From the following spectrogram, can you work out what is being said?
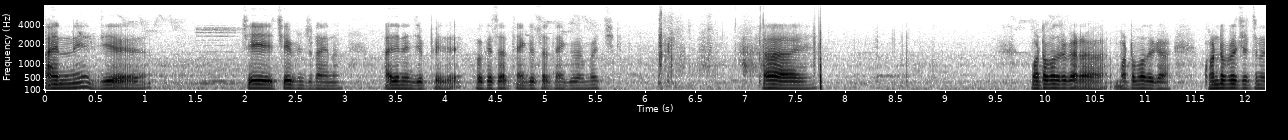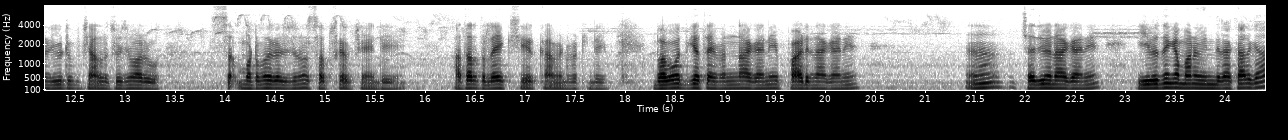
ఆయన్ని చే చేపించును ఆయన అది నేను చెప్పేది. Okay sir thank you sir thank you very much. Hi. మొట్టమొదటిగా మొట్టమొదటిగా కొండపల్లి చెట్టిన యూట్యూబ్ ఛానల్ చూసిన వారు మొట్టమొదటిగా చూసిన వారు సబ్స్క్రైబ్ చేయండి. ఆ తర్వాత లైక్ షేర్ కామెంట్ పెట్టండి. భగవద్గీత విన్నా కానీ పాడినా కానీ చదివినా కానీ ఈ విధంగా మనం ఇన్ని రకాలుగా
